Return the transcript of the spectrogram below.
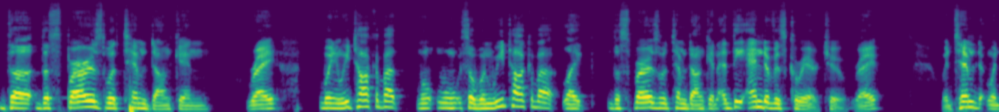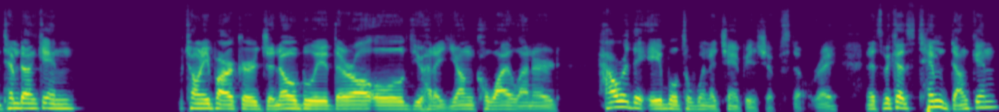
the the Spurs with Tim Duncan, right? When we talk about so when we talk about like the Spurs with Tim Duncan at the end of his career too, right? When Tim when Tim Duncan, Tony Parker, Ginobili, they're all old. You had a young Kawhi Leonard. How are they able to win a championship still, right? And it's because Tim Duncan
